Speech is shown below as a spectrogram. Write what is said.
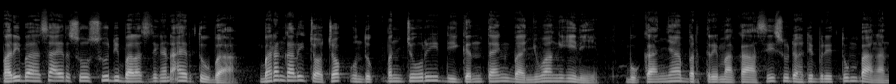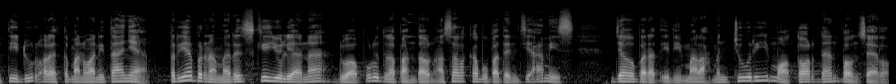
Paribahasa air susu dibalas dengan air tuba. Barangkali cocok untuk pencuri di genteng Banyuwangi ini. Bukannya berterima kasih sudah diberi tumpangan tidur oleh teman wanitanya. Pria bernama Rizky Yuliana, 28 tahun asal Kabupaten Ciamis, Jawa Barat ini malah mencuri motor dan ponsel.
